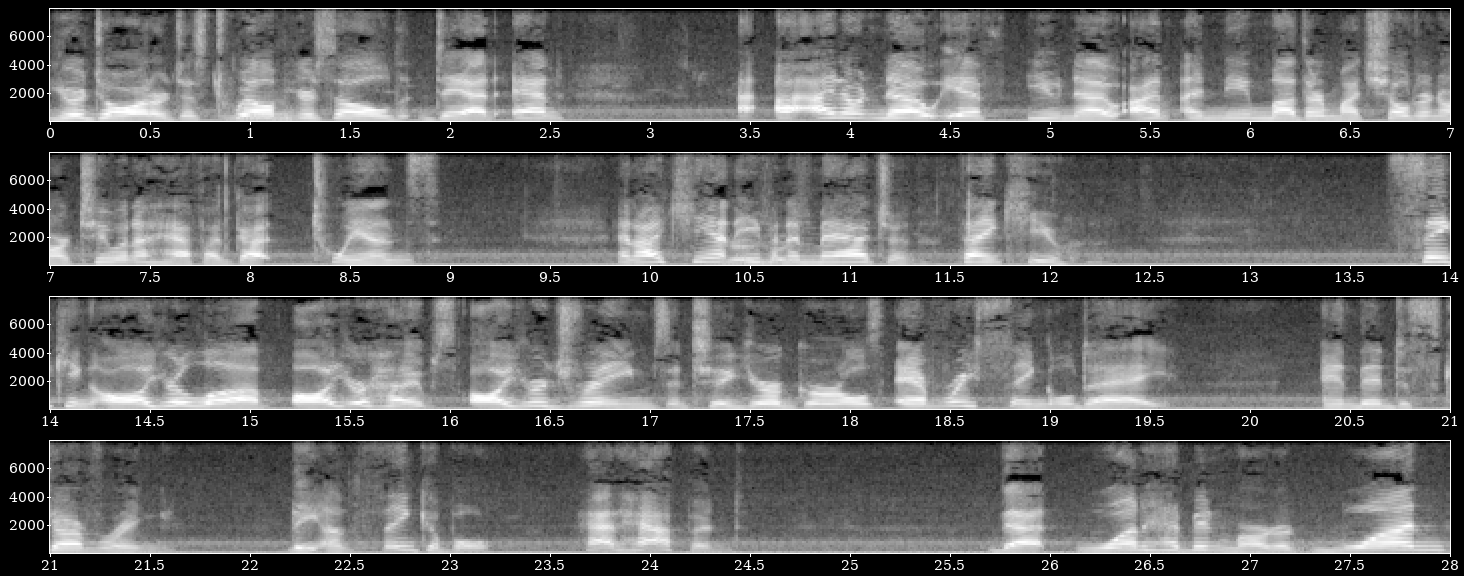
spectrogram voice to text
your daughter, just 12 ma'am. years old, dead. And I, I don't know if you know, I'm a new mother. My children are two and a half. I've got twins. And I can't even imagine, thank you, sinking all your love, all your hopes, all your dreams into your girls every single day, and then discovering the unthinkable had happened. That one had been murdered, one,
